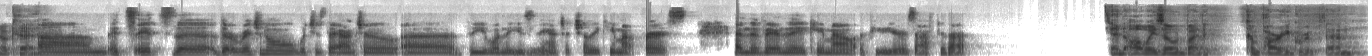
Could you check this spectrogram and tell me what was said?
Okay. Um, it's it's the the original, which is the ancho, uh, the one that uses the ancho chili came out first, and the verde came out a few years after that. And always owned by the Campari Group, then.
